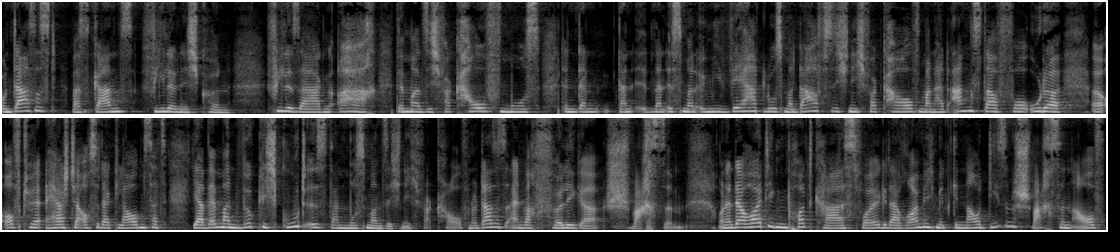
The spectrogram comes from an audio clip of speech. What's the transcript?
Und das ist, was ganz viele nicht können. Viele sagen, ach, wenn man sich verkaufen muss, dann, dann, dann, dann ist man irgendwie wertlos, man darf sich nicht verkaufen, man hat Angst davor oder äh, oft herrscht ja auch so der Glaubenssatz, ja, wenn man wirklich gut ist, dann muss man sich nicht verkaufen. Und das ist einfach völliger Schwachsinn. Und in der heutigen Podcast-Folge, da räume ich mit genau diesem Schwachsinn auf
